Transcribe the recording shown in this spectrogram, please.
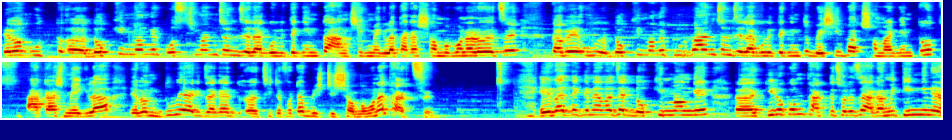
এবং উত্ত- আহ, দক্ষিণবঙ্গের পশ্চিমাঞ্চল জেলাগুলিতে কিন্তু আংশিক মেঘলা থাকার সম্ভাবনা রয়েছে। তবে দক্ষিণবঙ্গের পূর্বাঞ্চল জেলাগুলিতে কিন্তু বেশিরভাগ সময় কিন্তু আকাশ মেঘলা এবং দু এক জায়গায় ছিটেফোটা বৃষ্টির সম্ভাবনা থাকছে। এবার দেখে নেওয়া যাক দক্ষিণবঙ্গে আহ, কীরকম থাকতে চলেছে আগামী তিন দিনের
